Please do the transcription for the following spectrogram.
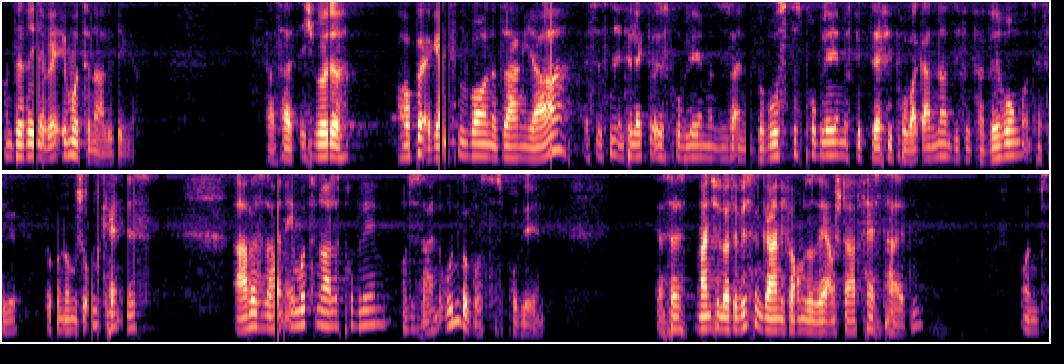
und wir reden über emotionale Dinge. Das heißt, ich würde Hoppe ergänzen wollen und sagen, ja, es ist ein intellektuelles Problem und es ist ein bewusstes Problem. Es gibt sehr viel Propaganda, sehr viel Verwirrung und sehr viel ökonomische Unkenntnis. Aber es ist auch ein emotionales Problem und es ist auch ein unbewusstes Problem. Das heißt, manche Leute wissen gar nicht, warum sie so sehr am Staat festhalten. Und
